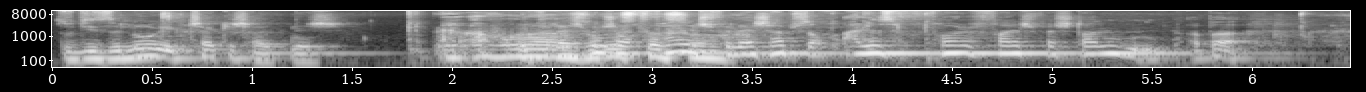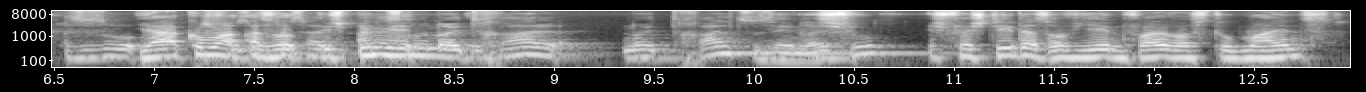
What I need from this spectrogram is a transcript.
So diese Logik check ich halt nicht. Ja, Bruder, vielleicht bin ich auch falsch, so. vielleicht habe ich auch alles voll falsch verstanden. Aber also so. Ja, guck mal, also halt ich bin mir nur neutral, neutral zu sehen, weißt ich, du? Ich verstehe das auf jeden Fall, was du meinst.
